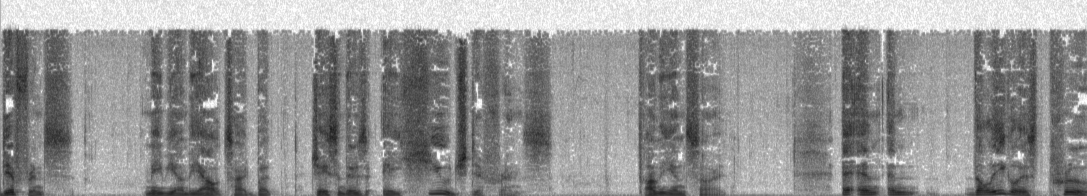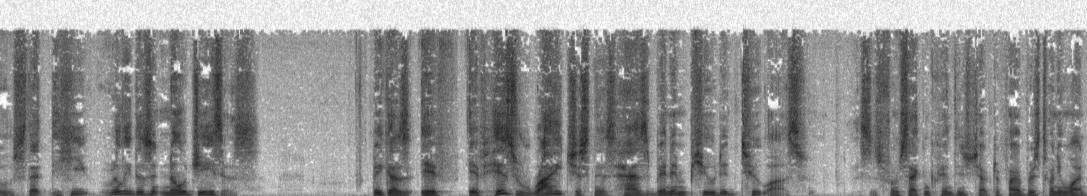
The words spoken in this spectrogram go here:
difference maybe on the outside, but Jason, there's a huge difference on the inside. And and, and the legalist proves that he really doesn't know Jesus. Because if if his righteousness has been imputed to us, this is from 2 Corinthians chapter 5 verse 21.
